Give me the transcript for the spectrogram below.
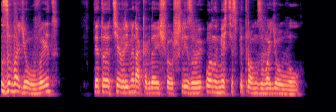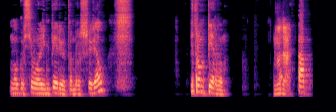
завоевывает это те времена, когда еще шли, он вместе с Петром завоевывал много всего, империю там расширял. Петром Первым. Ну да. А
